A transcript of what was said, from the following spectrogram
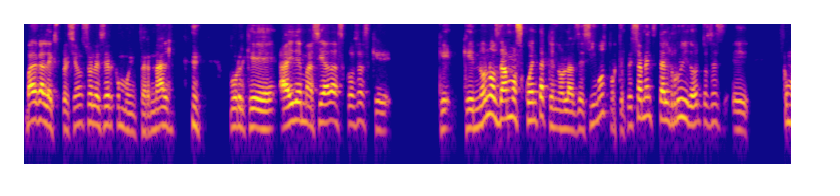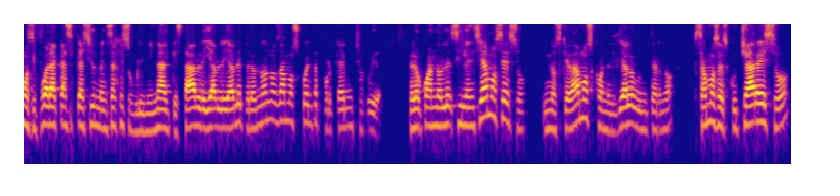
valga la expresión, suele ser como infernal, porque hay demasiadas cosas que, que, no nos damos cuenta que no las decimos, porque precisamente está el ruido, entonces eh, como si fuera casi casi un mensaje subliminal que está hable y hable y hable, pero no nos damos cuenta porque hay mucho ruido. Pero cuando silenciamos eso y nos quedamos con el diálogo interno, empezamos a escuchar eso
